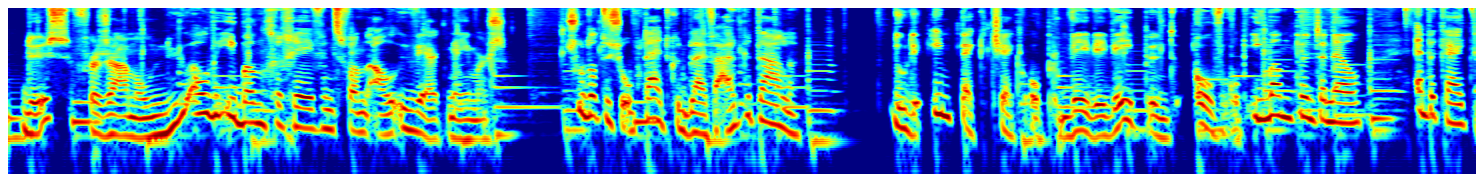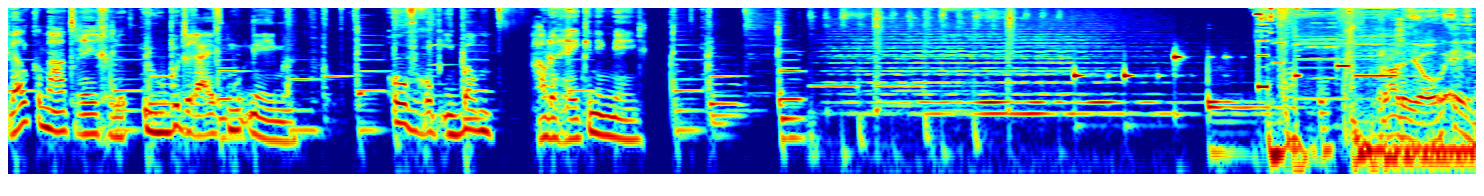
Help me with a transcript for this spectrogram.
Dus verzamel nu al de IBAN-gegevens van al uw werknemers. Zodat u ze op tijd kunt blijven uitbetalen. Doe de impactcheck op www.overopiban.nl en bekijk welke maatregelen uw bedrijf moet nemen. Over op IBAN. Hou er rekening mee. Radio 1.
